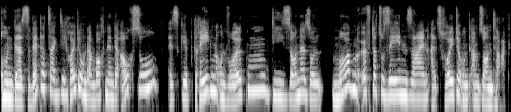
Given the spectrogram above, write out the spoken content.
Und das Wetter zeigt sich heute und am Wochenende auch so. Es gibt Regen und Wolken. Die Sonne soll morgen öfter zu sehen sein als heute und am Sonntag.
